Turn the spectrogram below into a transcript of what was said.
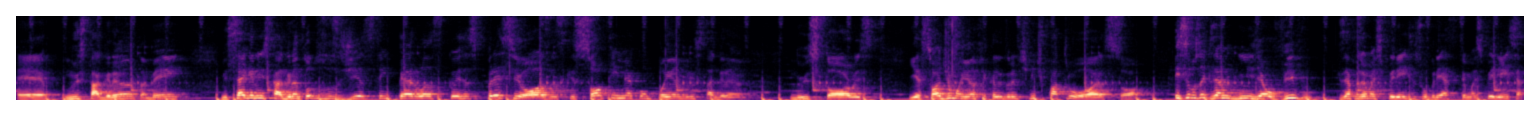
é, no Instagram também. Me segue no Instagram todos os dias, tem pérolas, coisas preciosas que só quem me acompanha no Instagram, no Stories, e é só de manhã, fica ali durante 24 horas só. E se você quiser me ver ao vivo, quiser fazer uma experiência sobre essa, ter uma experiência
